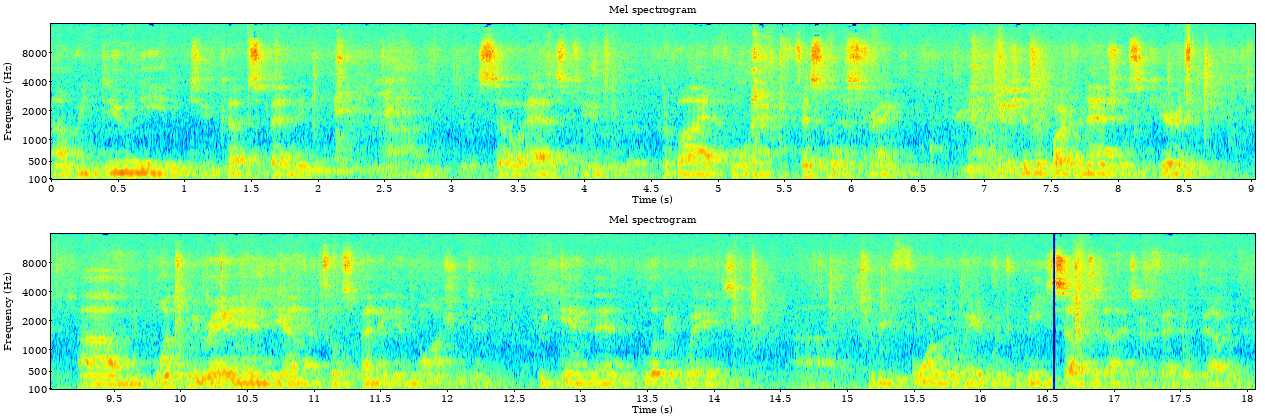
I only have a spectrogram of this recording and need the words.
Uh, we do need to cut spending um, so as to provide for fiscal strength, uh, which is a part of national security. Um, once we rein in the out-of-control spending in Washington, we can then look at ways uh, to reform the way in which we subsidize our federal government.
